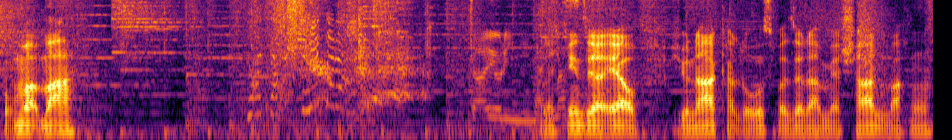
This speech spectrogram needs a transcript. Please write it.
Gucken wir mal. Vielleicht gehen sie ja eher auf Junaka los, weil sie da mehr Schaden machen.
